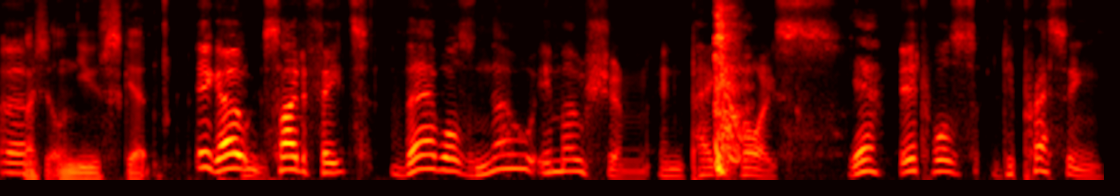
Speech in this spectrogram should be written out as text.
nice little news skit. Here you go. Side of feet. There was no emotion in Pegg's voice. Yeah. It was depressing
